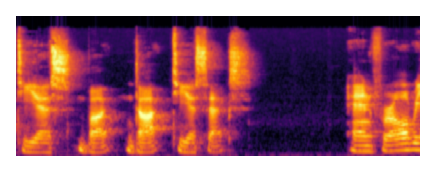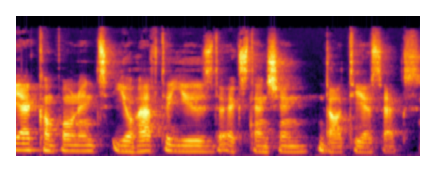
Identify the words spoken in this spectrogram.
.ts, but .tsx. And for all React components, you'll have to use the extension .tsx.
